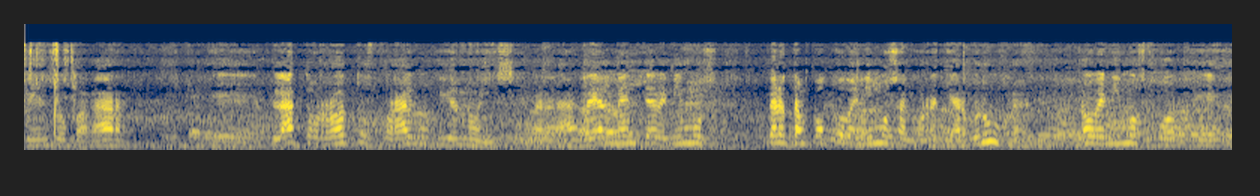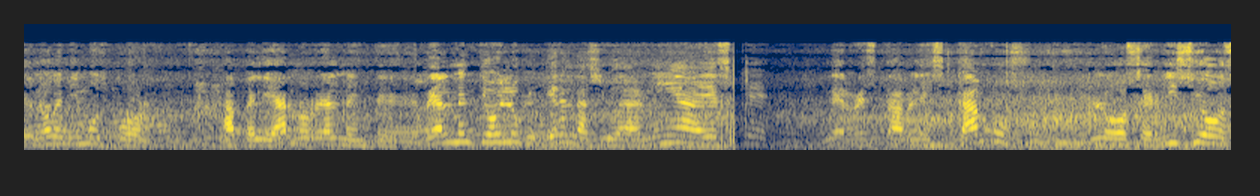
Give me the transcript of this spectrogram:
pienso pagar eh, platos rotos por algo que yo no hice, ¿verdad? Realmente venimos, pero tampoco venimos a corretear brujas, no venimos por, eh, no venimos por a pelearnos realmente. Realmente hoy lo que quiere la ciudadanía es que le restablezcamos los servicios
